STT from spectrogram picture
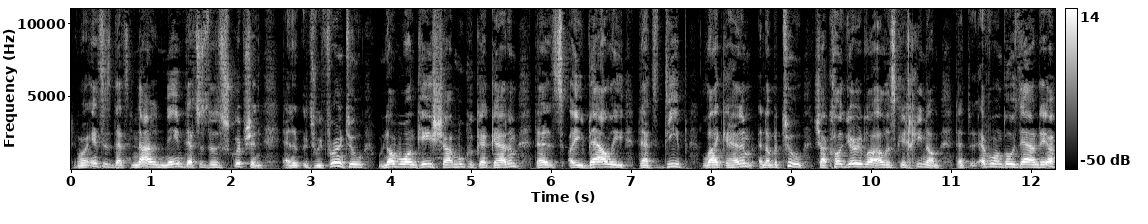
The Gemara answers that's not a name, that's just a description. And it's referring to, number one, Geisha Mukuk Gehenim, that it's a valley that's deep like Gehenim. And number two, Shakal Yeridla Alis that everyone goes down there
